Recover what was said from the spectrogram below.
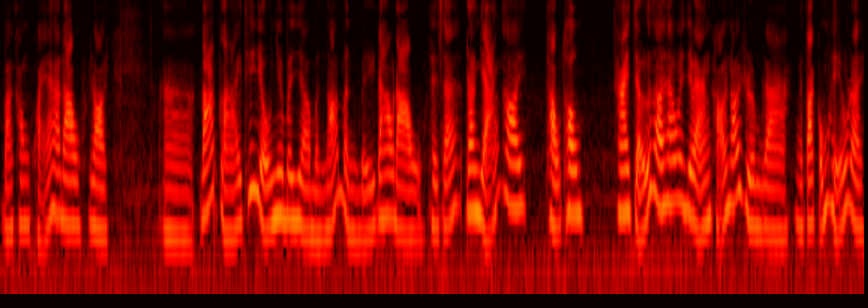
Bạn không khỏe ở đâu? Rồi à, đáp lại thí dụ như bây giờ mình nói mình bị đau đầu thì sẽ đơn giản thôi thầu thun. Hai chữ thôi ha quý vị bạn? Khỏi nói rườm rà người ta cũng hiểu rồi.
